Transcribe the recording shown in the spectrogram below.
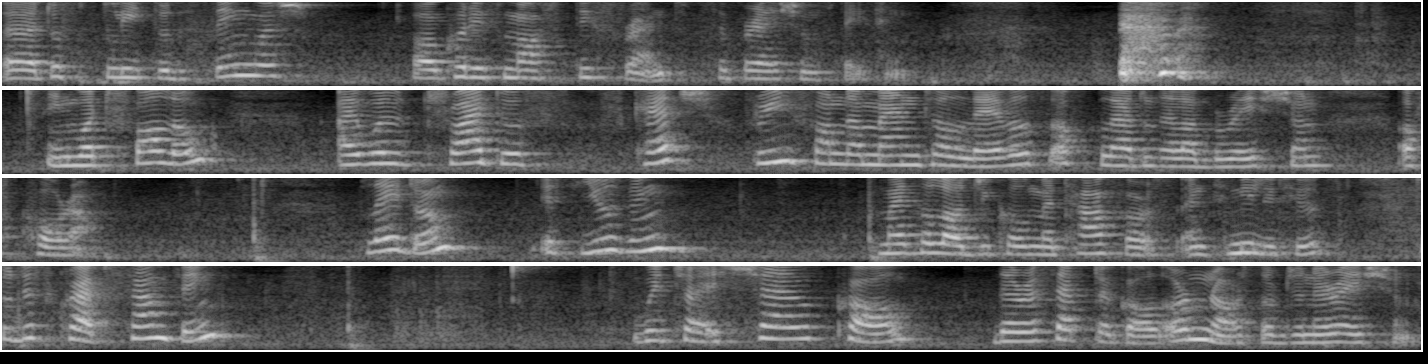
uh, to split, to distinguish, or chorismos, different, separation, spacing. In what follow, I will try to sketch three fundamental levels of Platon elaboration of Cora. Plato is using mythological metaphors and similitudes to describe something which I shall call the receptacle or north of generation.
